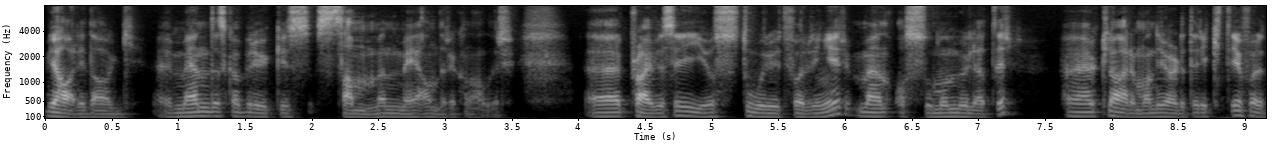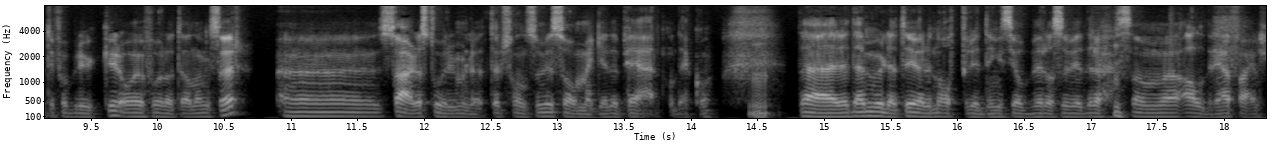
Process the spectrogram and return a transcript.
vi har i dag, men det skal brukes sammen med andre kanaler. Uh, privacy gir jo store utfordringer, men også noen muligheter. Uh, klarer man å gjøre dette riktig i forhold til forbruker og i forhold til annonsør, uh, så er det store muligheter, sånn som vi så med GDPR på Deko. Mm. Det, er, det er mulighet til å gjøre noen opprydningsjobber osv. som aldri er feil.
